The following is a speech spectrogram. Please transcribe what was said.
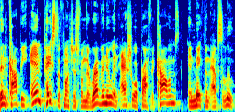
Then copy and paste the functions from the revenue and actual profit columns and make them absolute.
